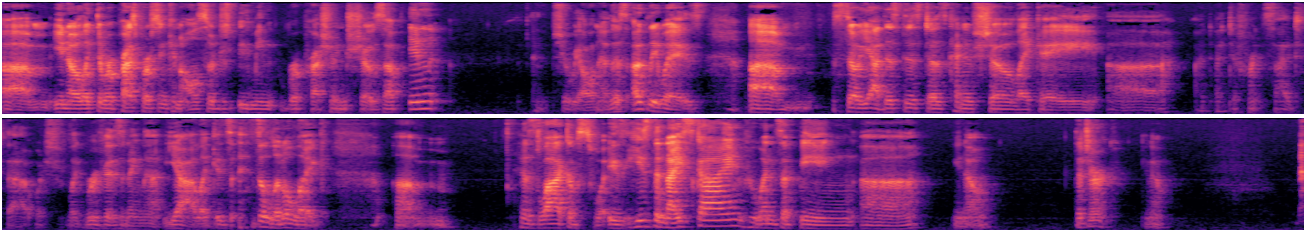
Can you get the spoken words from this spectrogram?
Um, you know, like the repressed person can also just be. I mean, repression shows up in. I'm sure we all know this ugly ways. Um, so yeah, this this does kind of show like a, uh, a, a different side to that, which like revisiting that. Yeah, like it's it's a little like. Um, his lack of he's, he's the nice guy who ends up being uh, you know the jerk, you know.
